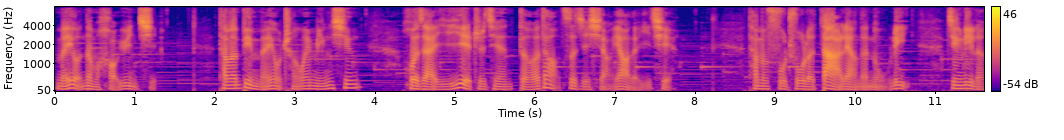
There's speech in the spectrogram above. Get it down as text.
没有那么好运气。他们并没有成为明星，或在一夜之间得到自己想要的一切。他们付出了大量的努力，经历了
